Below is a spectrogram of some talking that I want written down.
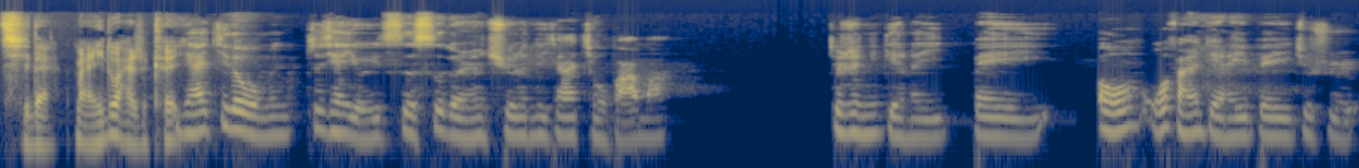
期待，满意度还是可以你。还记得我们之前有一次四个人去了那家酒吧吗？就是你点了一杯，哦，我反正点了一杯就是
